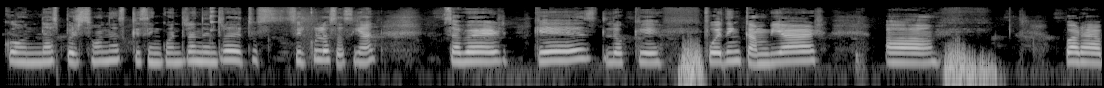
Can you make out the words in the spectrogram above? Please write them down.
con las personas que se encuentran dentro de tu círculo social, saber qué es lo que pueden cambiar, uh, para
